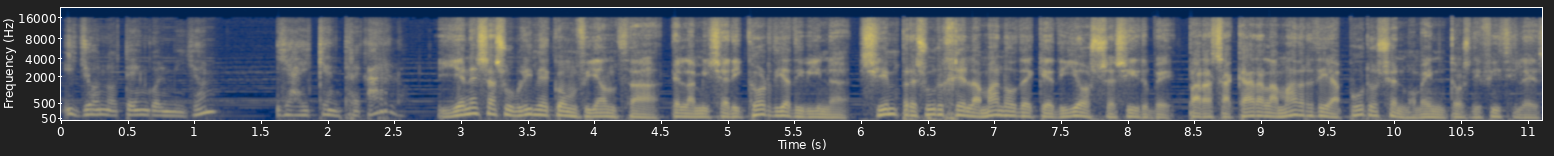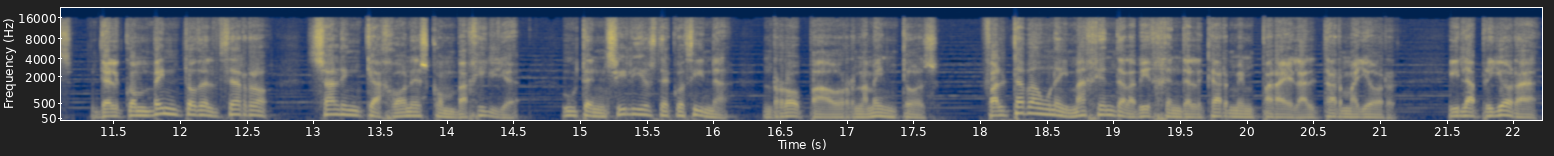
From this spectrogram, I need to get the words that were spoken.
Y yo no tengo el millón y hay que entregarlo. Y en esa sublime confianza en la misericordia divina siempre surge la mano de que Dios se sirve para sacar a la madre de apuros en momentos difíciles. Del convento del cerro salen cajones con vajilla, utensilios de cocina, ropa, ornamentos. Faltaba una imagen de la Virgen del Carmen para el altar mayor, y la priora,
